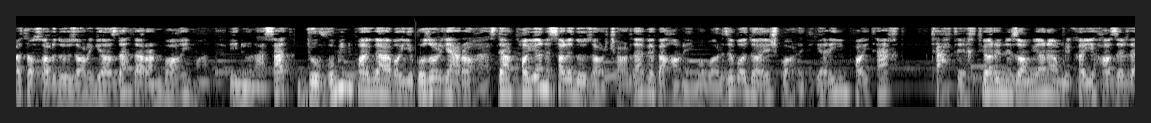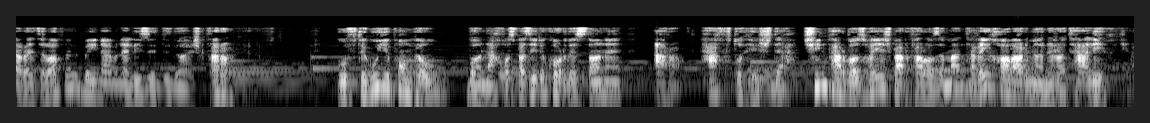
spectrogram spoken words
و تا سال 2011 در آن باقی مانده. این الاسد دومین پایگاه هوایی بزرگ عراق است. در پایان سال 2014 به بهانه مبارزه با داعش بار دیگر این پایتخت تحت اختیار نظامیان آمریکایی حاضر در ائتلاف بین‌المللی ضد داعش قرار گرفت. گفتگوی پومپئو با نخست وزیر کردستان عراق. 7 و 18 چین پروازهایش بر فراز منطقه خاورمیانه را تعلیق کرد.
